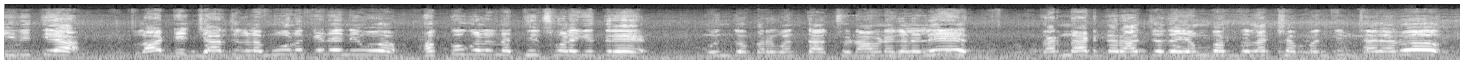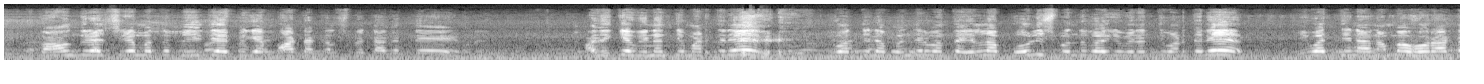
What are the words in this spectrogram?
ಈ ರೀತಿಯ ಲಾಠಿ ಚಾರ್ಜ್ಗಳ ಮೂಲಕನೇ ನೀವು ಹಕ್ಕುಗಳನ್ನು ತೀರ್ಸ್ಕೊಳಗಿದ್ರೆ ಮುಂದೆ ಬರುವಂತ ಚುನಾವಣೆಗಳಲ್ಲಿ ಕರ್ನಾಟಕ ರಾಜ್ಯದ ಎಂಬತ್ತು ಲಕ್ಷ ಪಂಚಮ ಶಾಲೆಯರು ಕಾಂಗ್ರೆಸ್ಗೆ ಮತ್ತು ಬಿಜೆಪಿಗೆ ಪಾಠ ಕಲಿಸ್ಬೇಕಾಗತ್ತೆ. ಅದಕ್ಕೆ ವಿನಂತಿ ಮಾಡ್ತೇನೆ. ಇವತ್ತಿನ ಬಂದಿರುವಂತ ಎಲ್ಲ ಪೊಲೀಸ್ ಬಂಧುಗಳಿಗೆ ವಿನಂತಿ ಮಾಡ್ತೇನೆ. ಇವತ್ತಿನ ನಮ್ಮ ಹೋರಾಟ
